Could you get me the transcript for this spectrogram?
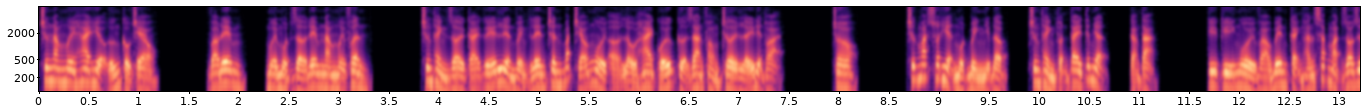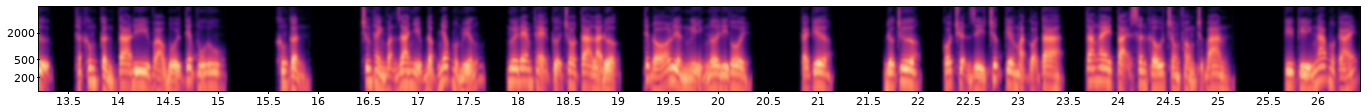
chương năm mươi hai hiệu ứng cầu treo. Vào đêm, mười một giờ đêm năm mươi phân. Trương thành rời cái ghế liền vểnh lên chân bắt chéo ngồi ở lầu hai cuối cửa gian phòng chơi lấy điện thoại. Cho. Trước mắt xuất hiện một bình nhịp đập, trương thành thuận tay tiếp nhận, cảm tạ. Kỳ kỳ ngồi vào bên cạnh hắn sắc mặt do dự, thật không cần ta đi vào buổi tiếp, vu không cần. Trương thành vặn ra nhịp đập nhấp một miếng, ngươi đem thẻ cửa cho ta là được, tiếp đó liền nghỉ ngơi đi thôi. Cái kia. Được chưa? Có chuyện gì trước kia mặt gọi ta ta ngay tại sân khấu trong phòng trực ban. Kỳ kỳ ngáp một cái,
